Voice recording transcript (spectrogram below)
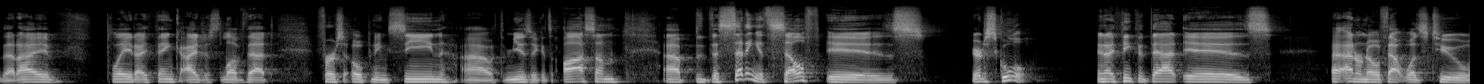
that I've played. I think I just love that first opening scene uh, with the music. It's awesome. Uh, but the setting itself is you're at a school, and I think that that is. I don't know if that was to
